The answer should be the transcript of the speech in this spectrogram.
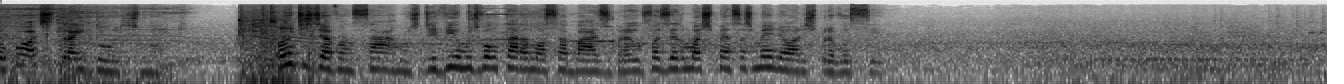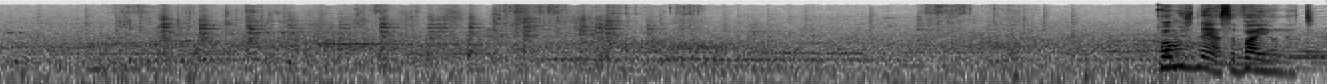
Nucleobots traidores, Mac. Antes de avançarmos, devíamos voltar à nossa base para eu fazer umas peças melhores para você. Vamos nessa, Violet.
